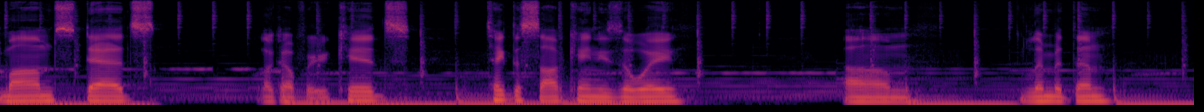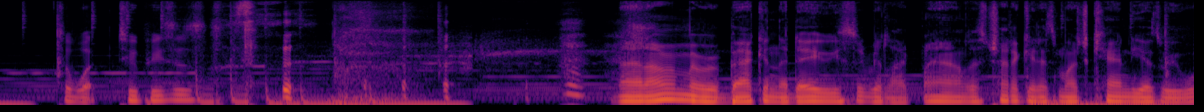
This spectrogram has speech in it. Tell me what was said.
moms, dads, look out for your kids. Take the soft candies away. Um, limit them to what two pieces. Man, I remember back in the day, we used to be like, man, let's try to get as much candy as we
